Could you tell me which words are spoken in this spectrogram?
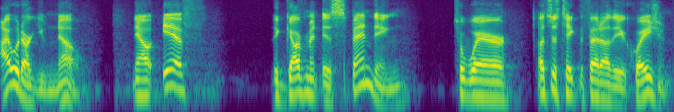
I would argue no. Now, if the government is spending to where, let's just take the Fed out of the equation,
